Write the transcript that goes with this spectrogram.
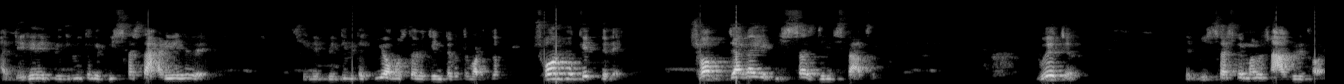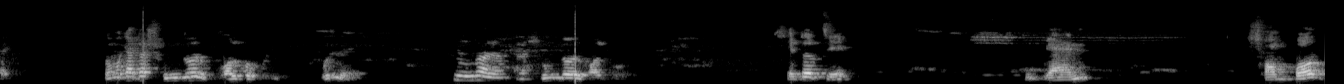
আর যেদিন পৃথিবী থেকে বিশ্বাসটা হারিয়ে যাবে সেদিন পৃথিবীতে কি অবস্থা হবে চিন্তা করতে পারো তো? সর্বক্ষেত্রে সব জায়গায় বিশ্বাস জিনিসটা আছে। বুঝেছ বিশ্বাসকে মানুষ আঁকড়ে ধরে। তোমাকে একটা সুন্দর গল্প বলি বুঝলে? বলো। একটা সুন্দর গল্প। সেটা হচ্ছে জ্ঞান সম্পদ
